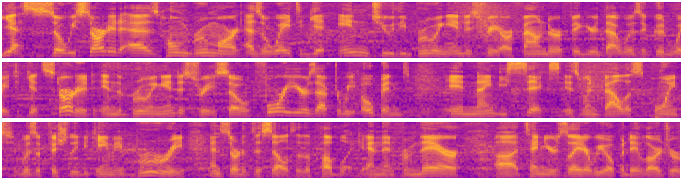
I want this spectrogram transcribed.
Yes, so we started as Home Brew Mart as a way to get into the brewing industry. Our founder figured that was a good way to get started in the brewing industry. So, four years after we opened in 96 is when Ballast Point was officially became a brewery and started to sell to the public. And then from there, uh, 10 years later, we opened a larger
